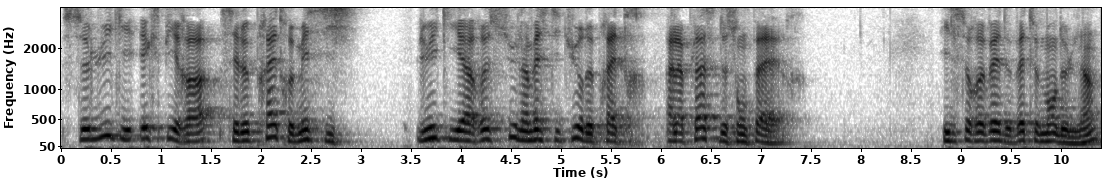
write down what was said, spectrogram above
Celui qui expira, c'est le prêtre Messie, lui qui a reçu l'investiture de prêtre à la place de son père. Il se revêt de vêtements de lin,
